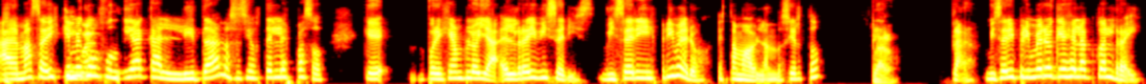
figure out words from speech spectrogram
Además, ¿sabéis que me confundía Carlita? No sé si a ustedes les pasó. Que, por ejemplo, ya, el rey Viserys. Viserys primero, estamos hablando, ¿cierto? Claro. Claro. Viserys primero, que es el actual rey,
